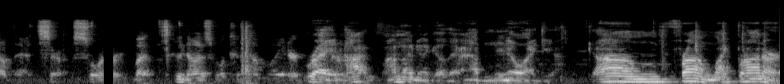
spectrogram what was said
of that sort, but who knows what could come later. Right. I. I'm not going to go there. I have no idea. Um, from Mike Bronner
